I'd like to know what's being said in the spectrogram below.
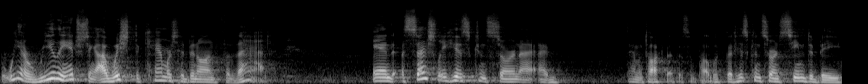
But we had a really interesting, I wish the cameras had been on for that. And essentially, his concern, I, I haven't talked about this in public, but his concerns seemed to be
